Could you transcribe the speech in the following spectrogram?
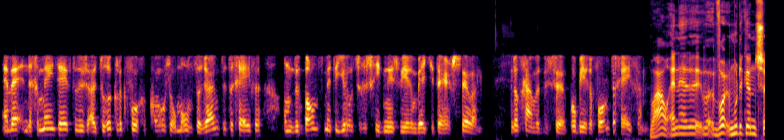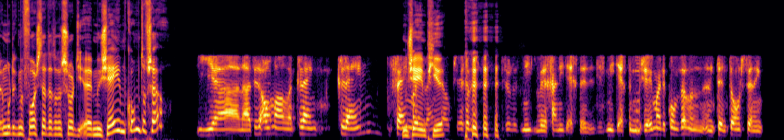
En, wij, en de gemeente heeft er dus uitdrukkelijk voor gekozen om ons de ruimte te geven om de band met de Joodse geschiedenis weer een beetje te herstellen. En dat gaan we dus uh, proberen vorm te geven. Wauw, en uh, moet, ik een, moet ik me voorstellen dat er een soort uh, museum komt of zo? Ja, nou het is allemaal een klein, klein, fijn museumpje. Klein, zou ik zeggen. We, zullen het niet, we gaan niet echt, het is niet echt een museum, maar er komt wel een, een tentoonstelling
